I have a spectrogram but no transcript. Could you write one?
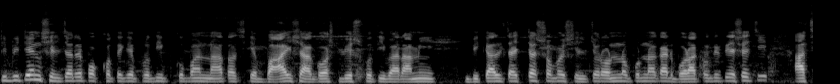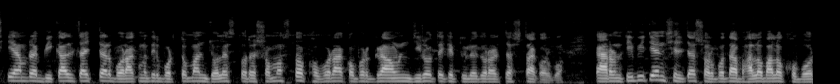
টিবিটেন শিলচরের পক্ষ থেকে প্রদীপ কুমার নাথ আজকে বাইশ আগস্ট, বৃহস্পতিবার। আমি বিকাল চারটার সময় শিলচর অন্নপূর্ণাঘাট বরাক নদীতে এসেছি। আজকে আমরা বিকাল চারটার বরাক নদীর বর্তমান জলস্তরের সমস্ত খবরাখবর গ্রাউন্ড জিরো থেকে তুলে ধরার চেষ্টা করব। কারণ টিভি টেন শিলচর সর্বদা ভালো ভালো খবর,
